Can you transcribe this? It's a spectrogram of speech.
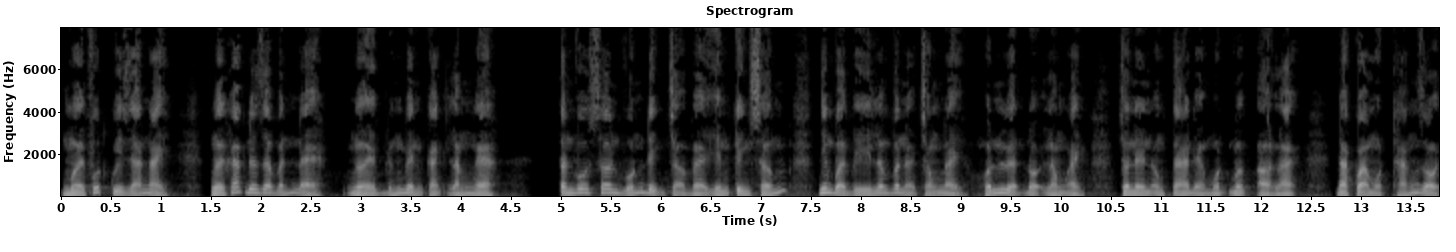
mười phút quý giá này. Người khác đưa ra vấn đề, người đứng bên cạnh lắng nghe tần vô sơn vốn định trở về yến kinh sớm, nhưng bởi vì lâm vân ở trong này huấn luyện đội long ảnh, cho nên ông ta đều một mực ở lại. Đã qua một tháng rồi,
